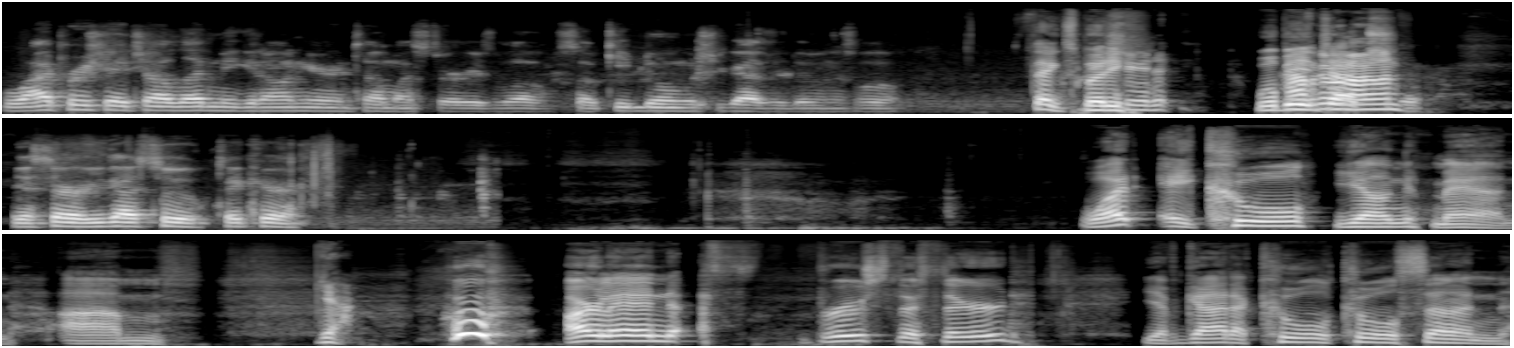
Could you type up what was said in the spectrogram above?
Well, I appreciate y'all letting me get on here and tell my story as well. So keep doing what you guys are doing as well. Thanks, buddy. appreciate it We'll be Have in a good one, touch. Arland. Yes, sir. You guys too. Take care. What a cool young man. Um, Yeah. Whew. Arland Bruce the third. You've got a cool, cool son.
